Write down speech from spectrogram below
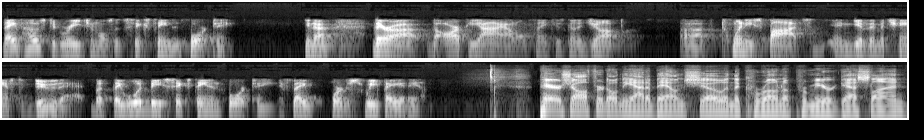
They've hosted regionals at 16 and 14. You know, they're uh, the RPI. I don't think is going to jump uh, 20 spots and give them a chance to do that. But they would be 16 and 14 if they were to sweep A and M. Parrish Alford on the Out of Bounds show and the Corona Premier guest line.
